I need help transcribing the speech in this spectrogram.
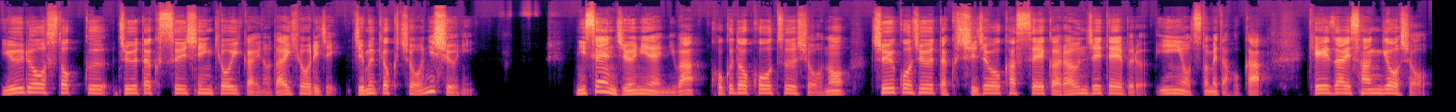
有料ストック住宅推進協議会の代表理事、事務局長に就任。2012年には国土交通省の中古住宅市場活性化ラウンジテーブル委員を務めたほか、経済産業省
